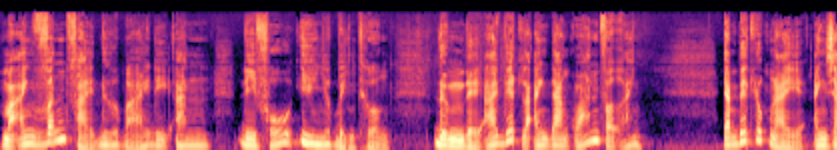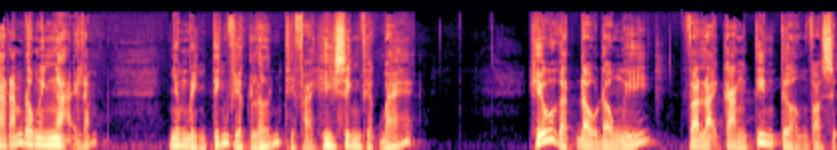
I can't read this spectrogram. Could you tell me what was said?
mà anh vẫn phải đưa bà ấy đi ăn, đi phố y như bình thường. Đừng để ai biết là anh đang oán vợ anh. Em biết lúc này anh ra đám đông anh ngại lắm, nhưng mình tính việc lớn thì phải hy sinh việc bé. Hiếu gật đầu đồng ý và lại càng tin tưởng vào sự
